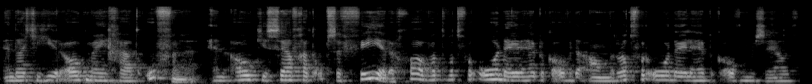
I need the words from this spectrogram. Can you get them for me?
En dat je hier ook mee gaat oefenen. En ook jezelf gaat observeren. Goh, wat, wat voor oordelen heb ik over de ander? Wat voor oordelen heb ik over mezelf?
